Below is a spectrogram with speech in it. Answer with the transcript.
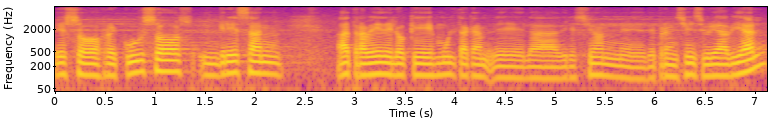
Esos recursos ingresan a través de lo que es multa de la Dirección de Prevención y Seguridad Vial,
